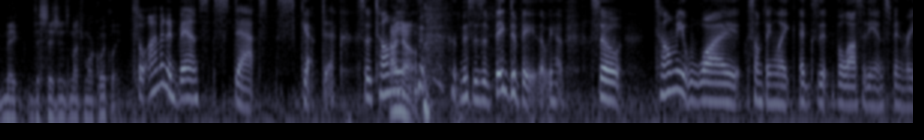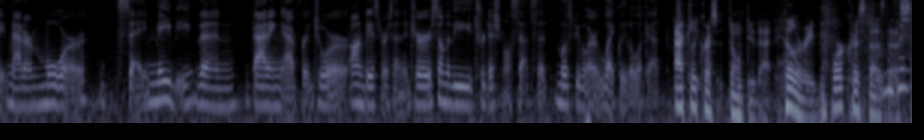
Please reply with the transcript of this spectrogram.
make decisions much more quickly. So I'm an advanced stats skeptic. So tell me, I know. this is a big debate that we have. So tell me why something like exit velocity and spin rate matter more, say maybe, than batting average or on base percentage or some of the traditional stats that most people are likely to look at. Actually, Chris, don't do that. Hillary, before Chris does this,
